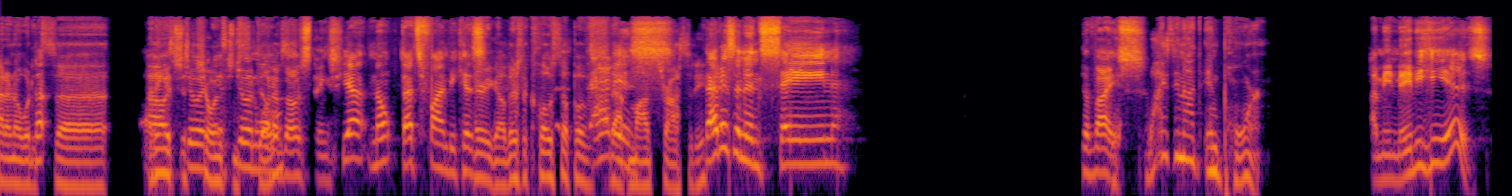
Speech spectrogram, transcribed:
I don't know what it's. uh I Oh, think it's, it's just doing showing it's some doing one of those things. Yeah, no, that's fine because There you go. There's a close up of That that, is- monstrosity. that is an insane device. Why is he not in porn? I mean, maybe he is.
